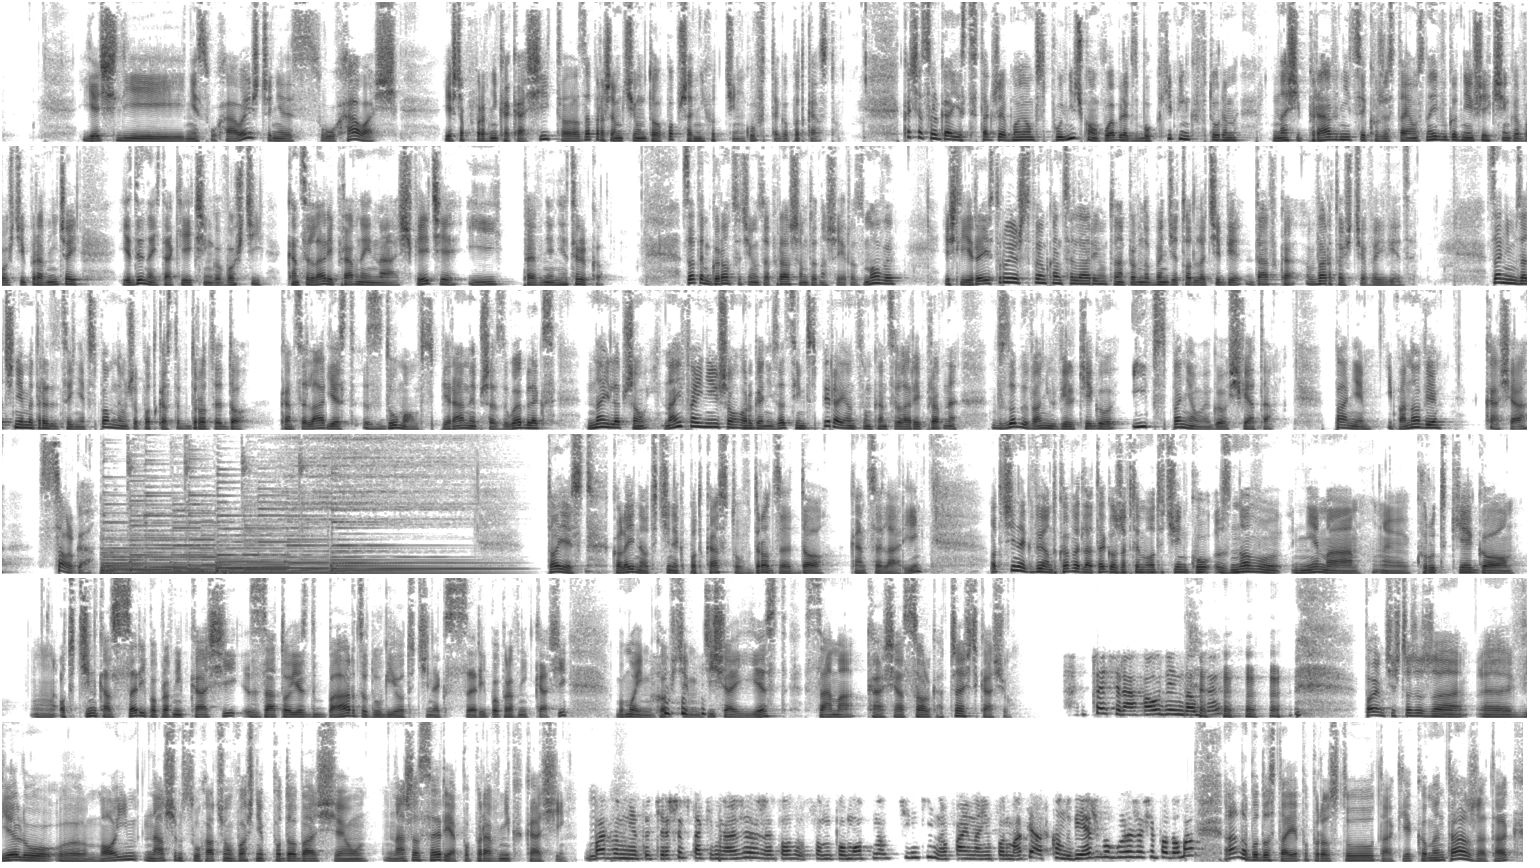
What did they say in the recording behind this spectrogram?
Jeśli nie słuchałeś czy nie słuchałaś jeszcze poprawnika Kasi, to zapraszam Cię do poprzednich odcinków tego podcastu. Kasia Solga jest także moją wspólniczką w Weblex Bookkeeping, w którym nasi prawnicy korzystają z najwygodniejszej księgowości prawniczej, jedynej takiej księgowości kancelarii prawnej na świecie i pewnie nie tylko. Zatem gorąco Cię zapraszam do naszej rozmowy. Jeśli rejestrujesz swoją kancelarię, to na pewno będzie to dla Ciebie dawka wartościowej wiedzy. Zanim zaczniemy, tradycyjnie wspomnę, że podcast w drodze do kancelarii jest z dumą wspierany przez Weblex, najlepszą i najfajniejszą organizację wspierającą kancelarie prawne w zdobywaniu wielkiego i wspaniałego świata. Panie i panowie, Kasia Solga. To jest kolejny odcinek podcastu w drodze do kancelarii. Odcinek wyjątkowy, dlatego że w tym odcinku znowu nie ma e, krótkiego odcinka z serii Poprawnik Kasi, za to jest bardzo długi odcinek z serii Poprawnik Kasi, bo moim gościem dzisiaj jest sama Kasia Solka. Cześć Kasiu. Cześć Rafał, dzień dobry. Powiem Ci szczerze, że e, wielu e, moim, naszym słuchaczom właśnie podoba się nasza seria Poprawnik Kasi. Bardzo mnie to cieszy w takim razie, że to są pomocne odcinki, no fajna informacja. A skąd wiesz w ogóle, że się podoba? A no bo dostaję po prostu takie komentarze, tak?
